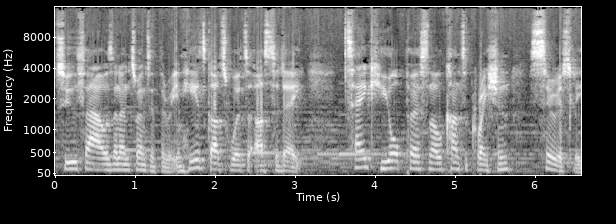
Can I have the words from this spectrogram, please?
2023. And here's God's word to us today. Take your personal consecration seriously.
